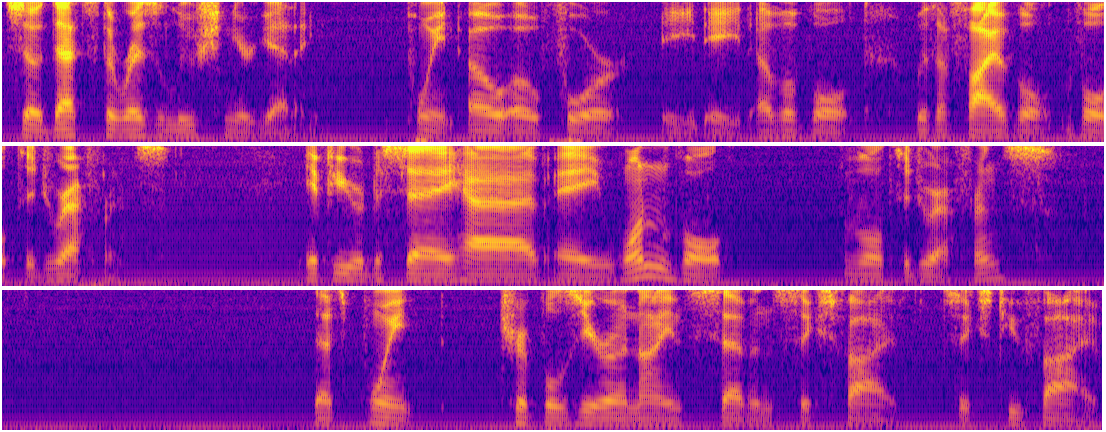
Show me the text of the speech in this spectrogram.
So that's the resolution you're getting, 0.00488 of a volt with a 5 volt voltage reference. If you were to say have a 1 volt voltage reference, that's point triple zero nine seven six five six two five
